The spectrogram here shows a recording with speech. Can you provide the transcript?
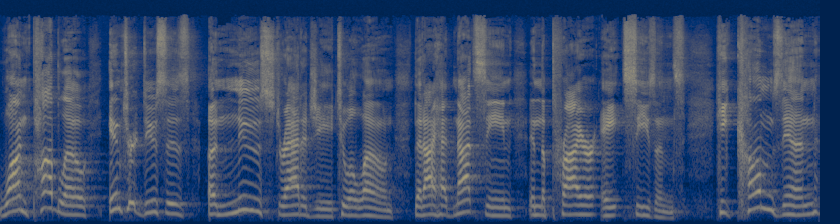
Juan Pablo introduces a new strategy to Alone that I had not seen in the prior eight seasons. He comes in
